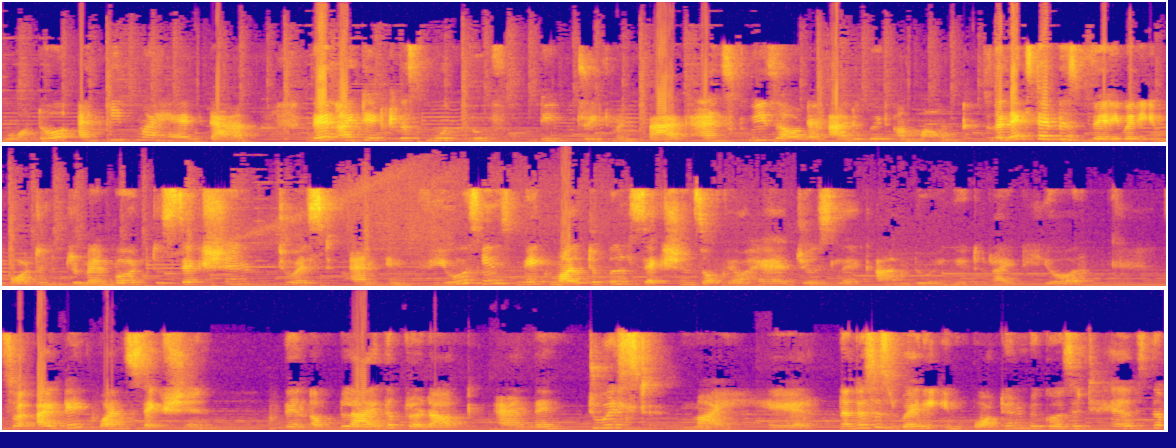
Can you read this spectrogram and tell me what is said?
water and keep my hair damp. Then I take the smooth proof deep treatment pack and squeeze out an adequate amount. So the next step is very very important. Remember to section, twist and infuse. Means make multiple sections of your hair just like I'm doing it right here. So I take one section, then apply the product and then twist my hair. Now this is very important because it helps the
